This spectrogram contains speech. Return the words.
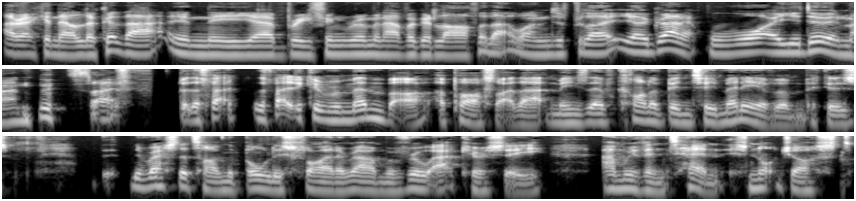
I reckon they'll look at that in the uh, briefing room and have a good laugh at that one. And just be like, "Yo, Granit, what are you doing, man?" it's like. But the fact the fact you can remember a pass like that means there've kind of been too many of them because the rest of the time the ball is flying around with real accuracy and with intent. It's not just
